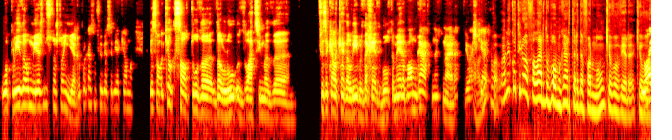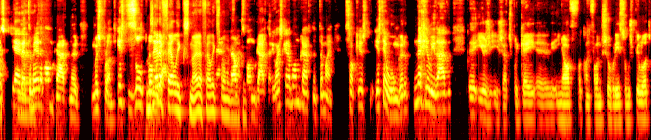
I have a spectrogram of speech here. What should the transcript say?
o apelido é o mesmo, se não estou em erro. Eu por acaso não fui ver, sabia que é uma. Atenção, aquele que saltou da, da de lá de cima da, fez aquela queda livre da Red Bull, também era Baumgartner, não era? Eu acho olha, que era. Olha, continua a falar do Baumgartner da Fórmula 1, que eu vou ver. Que eu, eu acho que era, da... também era Baumgartner, mas pronto, este Zolto Mas era Félix, não era? Félix era Baumgartner. Félix Baumgartner, eu acho que era Baumgartner também, só que este, este é o húngaro, na realidade, eh, e eu, já te expliquei eh, em off, quando falamos sobre isso, sobre os pilotos,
